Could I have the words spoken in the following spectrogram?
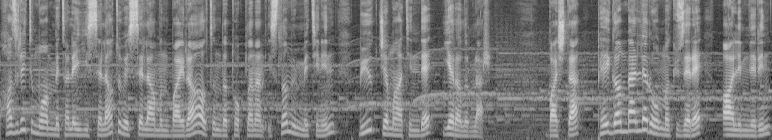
Hazreti Muhammed Aleyhisselatu Vesselam'ın bayrağı altında toplanan İslam ümmetinin büyük cemaatinde yer alırlar. Başta peygamberler olmak üzere alimlerin,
